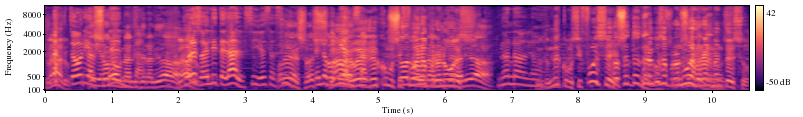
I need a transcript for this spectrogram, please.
Claro. la historia es violenta. solo una literalidad. Claro. Por eso es literal, sí, es así. Por eso, es lo que es, es como si Solo fuera, pero no es. literalidad. No, no, no. ¿Entendés? Como si fuese Nos entendemos, una cosa, pero nos no es realmente eso.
